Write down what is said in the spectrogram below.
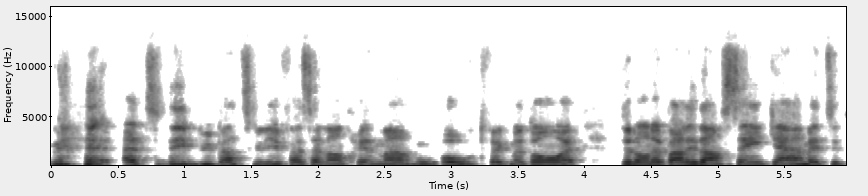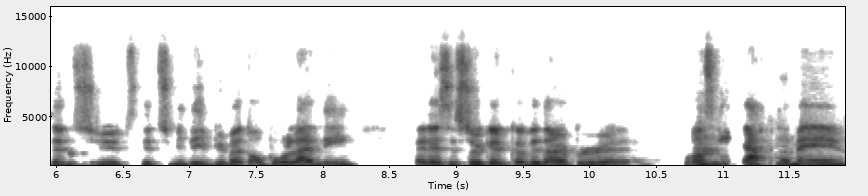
as-tu des buts particuliers face à l'entraînement ou autre? Fait que, mettons, euh, là, on a parlé dans cinq ans, mais tu t'es-tu mis des buts, mettons, pour l'année? C'est sûr que le COVID a un peu euh, brassé les cartes, mais.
